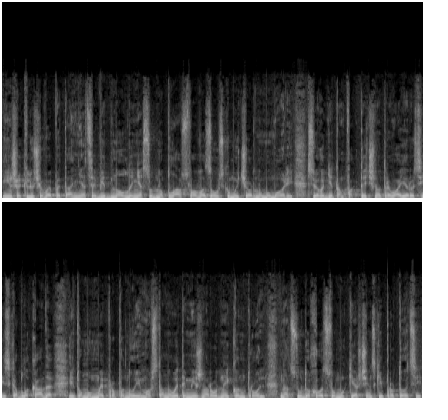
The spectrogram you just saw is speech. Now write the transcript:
Інше ключове питання це відновлення судноплавства в Азовському і Чорному морі. Сьогодні там фактично триває російська блокада, і тому ми пропонуємо встановити міжнародний контроль над судоходством у Керченській протоці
